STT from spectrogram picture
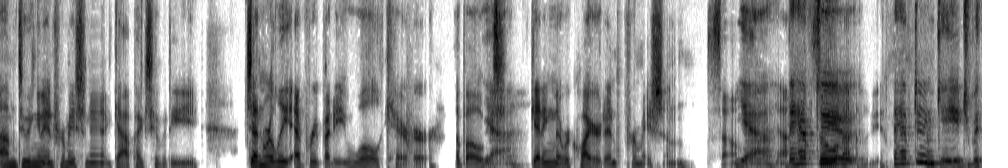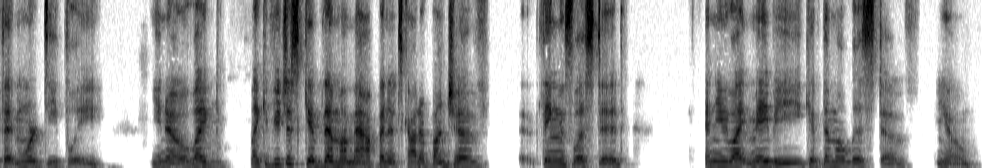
um, doing an information gap activity generally everybody will care about yeah. getting the required information so yeah, yeah. they have so, to uh, they have to engage with it more deeply you know like mm. like if you just give them a map and it's got a bunch of things listed and you like maybe give them a list of you know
